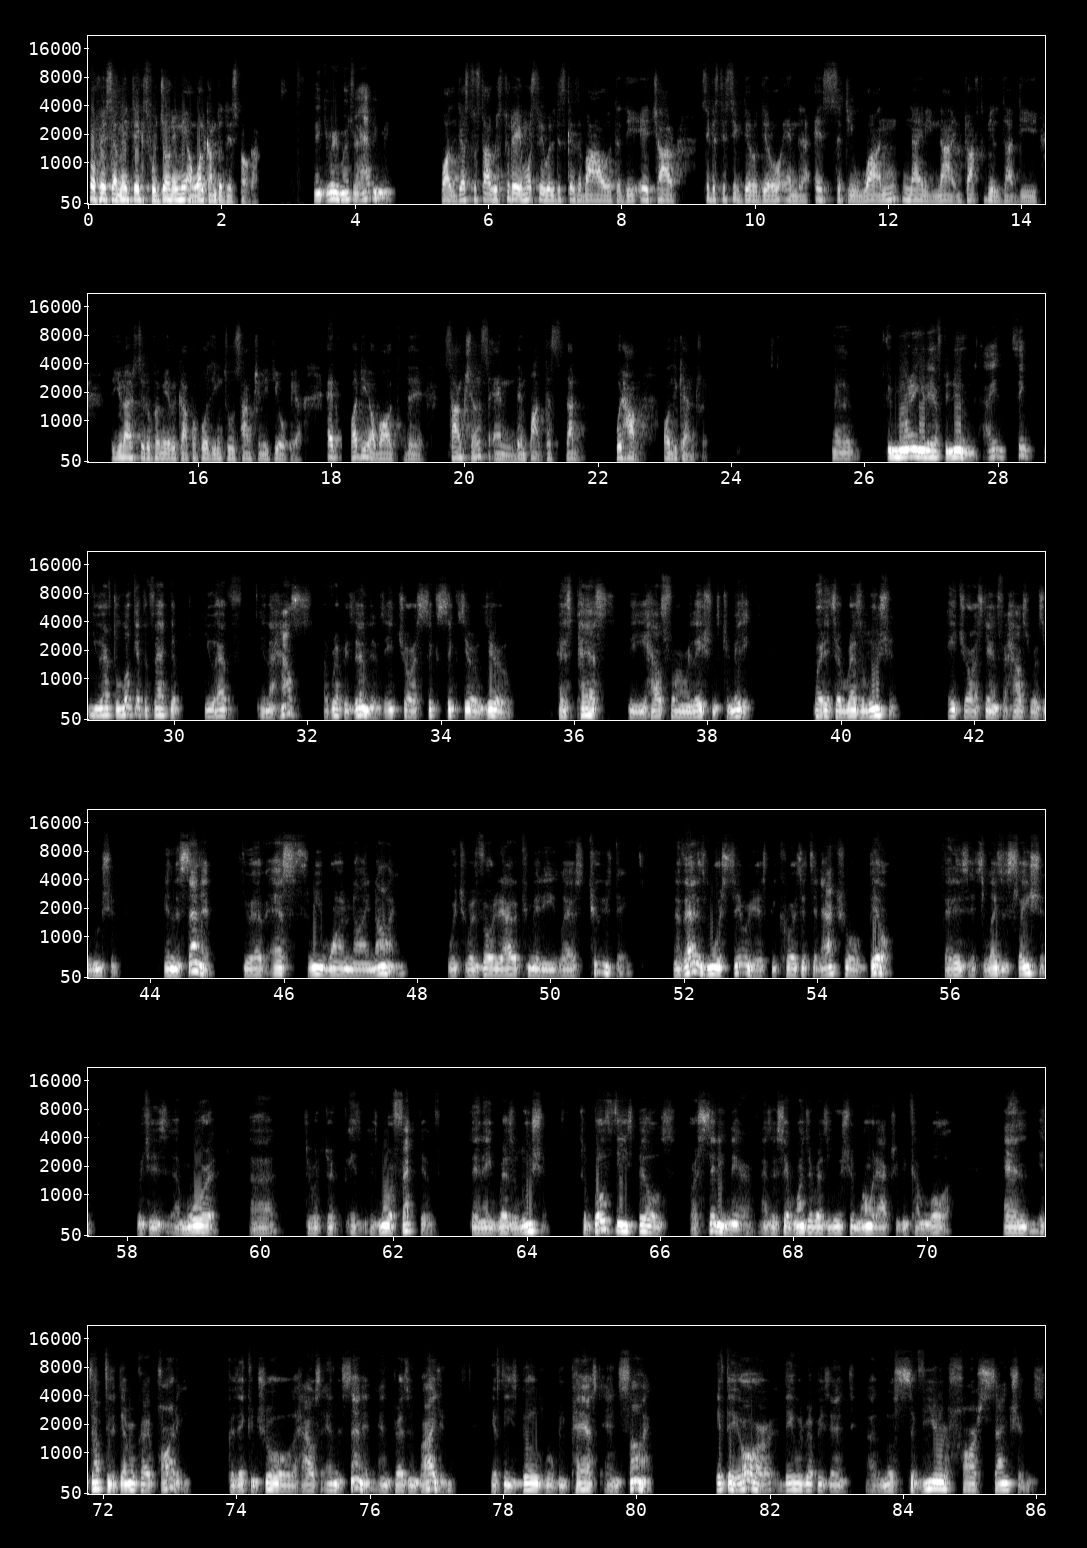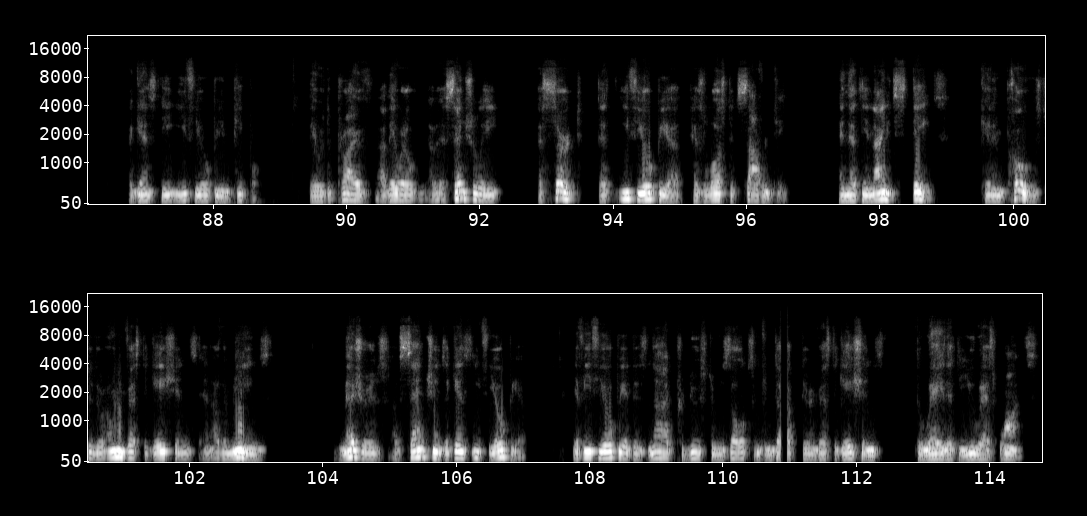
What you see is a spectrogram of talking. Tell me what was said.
Professor May, thanks for joining me and welcome to this program. Thank you very much for having me. Well, just to start with today, mostly we'll discuss about the HR 6600 and the S3199 draft bill that the, the United States of America proposing to sanction Ethiopia. And what do you know about the sanctions and the impact that would have on the country? Uh, good morning, good afternoon. I think you have to look at the fact that you have in the House of Representatives, H.R. 6600 has passed the House Foreign Relations Committee, but it's a resolution. HR stands for House Resolution. In the Senate, you have S3199, which was voted out of committee last Tuesday. Now, that is more serious because it's an actual bill. That is, it's legislation, which is more uh, is, is more effective than a resolution. So both these bills are sitting there. As I said, one's a resolution, one would actually become law. And it's up to the Democratic Party, because they control the House and the Senate and President Biden, if these bills will be passed and signed. If they are, they would represent uh, the most severe, harsh sanctions against the Ethiopian people. They would deprive, uh, they would essentially assert that Ethiopia has lost its sovereignty and that the United States can impose through their own investigations and other means measures of sanctions against Ethiopia if Ethiopia does not produce the results and conduct their investigations the way that the U.S. wants.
